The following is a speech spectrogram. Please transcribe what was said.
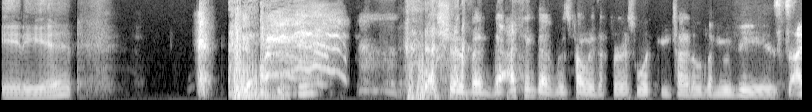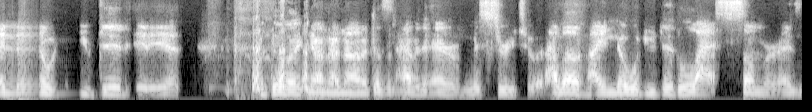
idiot." that should have been. I think that was probably the first working title of the movie. Is I know what you did, idiot. But they're like, no, no, no. It doesn't have an air of mystery to it. How about I know what you did last summer? As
